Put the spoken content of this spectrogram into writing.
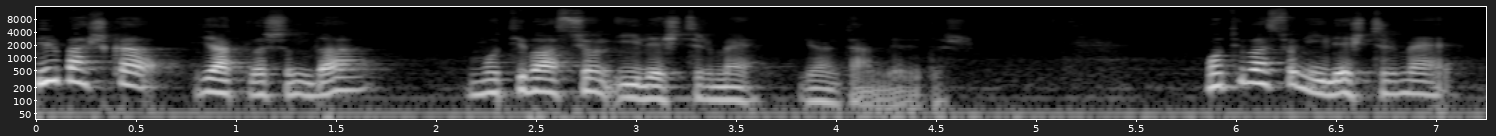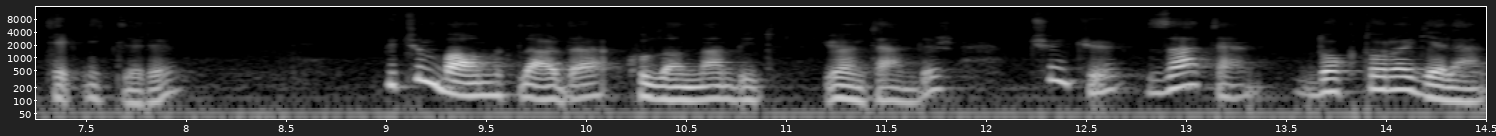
Bir başka yaklaşımda motivasyon iyileştirme yöntemleridir. Motivasyon iyileştirme teknikleri bütün bağımlılıklarda kullanılan bir yöntemdir. Çünkü zaten doktora gelen,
